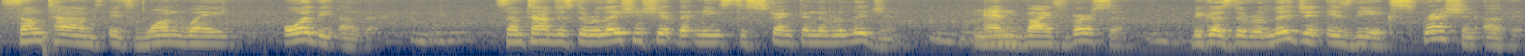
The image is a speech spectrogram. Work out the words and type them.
sometimes it's one way or the other. Sometimes it's the relationship that needs to strengthen the religion, Mhm. and vice versa, because the religion is the expression of it.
